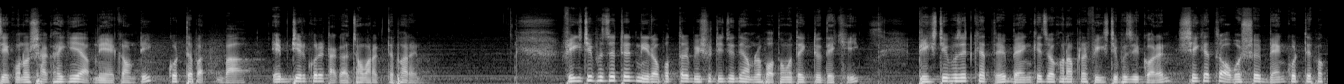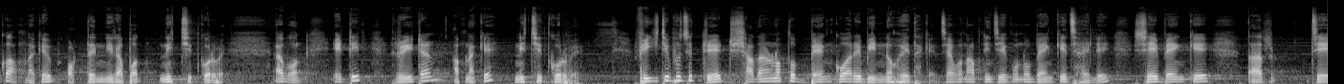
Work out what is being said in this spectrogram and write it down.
যে কোনো শাখায় গিয়ে আপনি অ্যাকাউন্টটি করতে পারেন বা এফডিআর করে টাকা জমা রাখতে পারেন। ফিক্সড ডিপোজিটের নিরাপত্তার বিষয়টি যদি আমরা প্রথমত একটু দেখি, ফিক্সড ডিপোজিট ক্ষেত্রে ব্যাংকে যখন আপনার ফিক্সড ডিপোজিট করেন, সেক্ষেত্রে অবশ্যই ব্যাংক কর্তৃপক্ষ আপনাকে অর্থের নিরাপদ নিশ্চিত করবে এবং এটির রিটার্ন আপনাকে নিশ্চিত করবে। ফিক্সড ডিপোজিট রেট সাধারণত ব্যাংক ওয়ারে ভিন্ন হয়ে থাকে। যেমন আপনি যে কোনো ব্যাংকে চাইলে সেই ব্যাংকে তার যে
